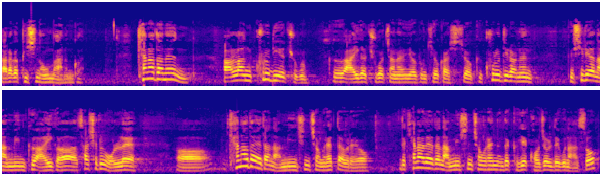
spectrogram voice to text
나라가 빚이 너무 많은 것. 캐나다는 알란 쿠르디의 죽음. 그 아이가 죽었잖아요. 여러분 기억하시죠? 그 쿠르디라는 그 시리아 난민 그 아이가 사실은 원래 어, 캐나다에다 난민 신청을 했다 그래요. 근데 캐나다에다 난민 신청을 했는데 그게 거절되고 나서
